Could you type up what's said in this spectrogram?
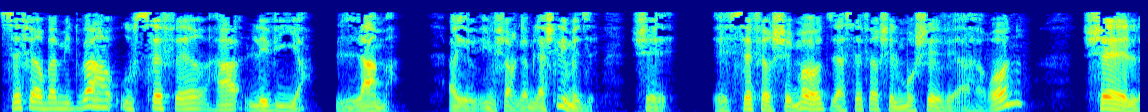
ספר במדבר הוא ספר הלוויה. למה? אם אפשר גם להשלים את זה, שספר שמות זה הספר של משה ואהרון, של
